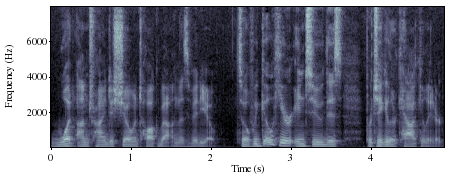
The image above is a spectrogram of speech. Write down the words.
what I'm trying to show and talk about in this video. So if we go here into this particular calculator,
